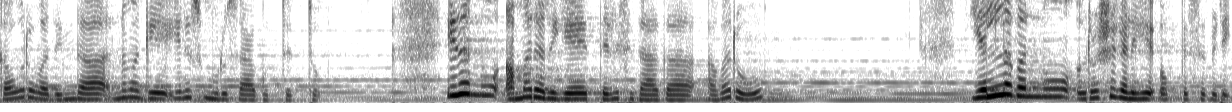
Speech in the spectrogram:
ಗೌರವದಿಂದ ನಮಗೆ ಇರುಸುಮುರುಸಾಗುತ್ತಿತ್ತು. ಇದನ್ನು ಅಮರರಿಗೆ ತಿಳಿಸಿದಾಗ ಅವರು ಎಲ್ಲವನ್ನೂ ಋಷಿಗಳಿಗೆ ಒಪ್ಪಿಸಿಬಿಡಿ.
